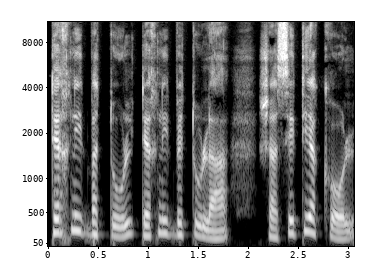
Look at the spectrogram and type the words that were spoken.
טכנית בתול, טכנית בתולה, שעשיתי הכל,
